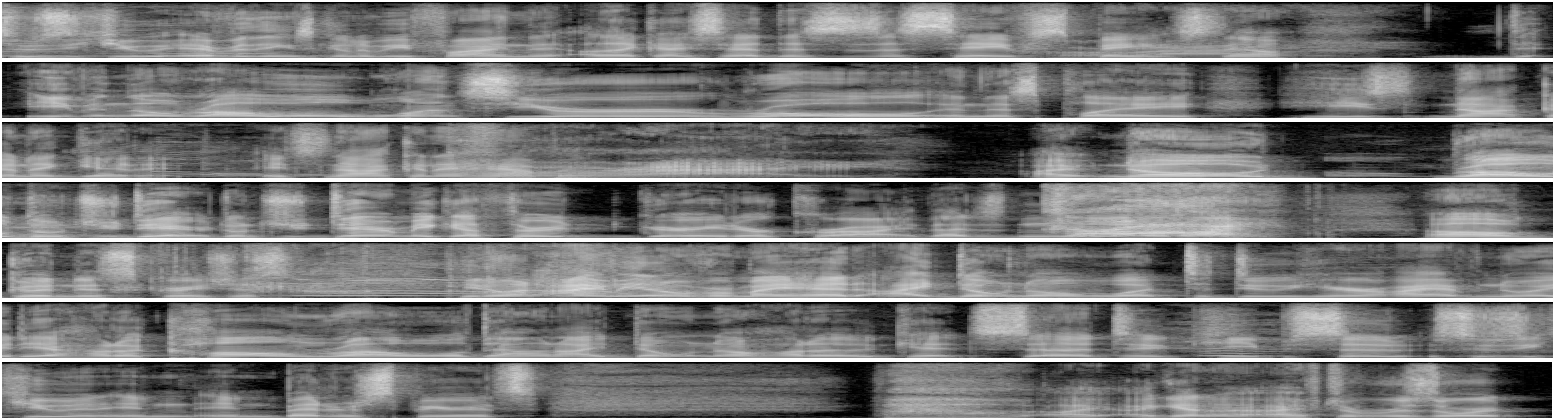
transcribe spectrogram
Susie Q, everything's gonna be fine. Like I said, this is a safe space. Now, th- even though Raul wants your role in this play, he's not gonna get it. It's not gonna happen. Cry. I no, Raul, don't you dare! Don't you dare make a third grader cry. That's not at all. Oh goodness gracious! You know what? I'm in over my head. I don't know what to do here. I have no idea how to calm Raul down. I don't know how to get uh, to keep Su- Susie Q in, in, in better spirits. I, I gotta. I have to resort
